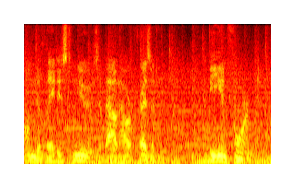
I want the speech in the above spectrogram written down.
on the latest news about our president. Be informed.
